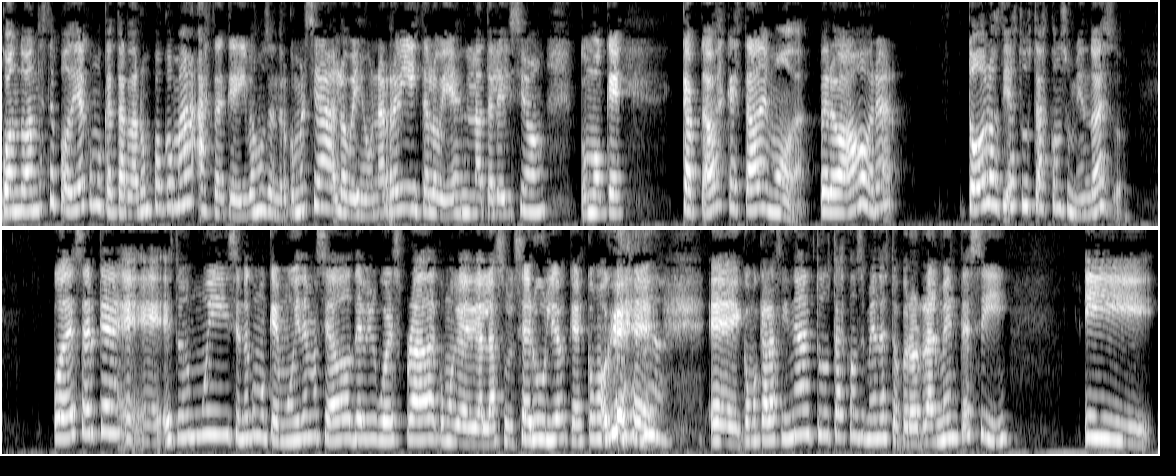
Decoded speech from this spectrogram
Cuando antes te podía como que tardar un poco más hasta que ibas a un centro comercial, lo veías en una revista, lo veías en la televisión, como que captabas que estaba de moda. Pero ahora, todos los días tú estás consumiendo eso. Puede ser que eh, eh, esto es muy, siendo como que muy demasiado Devil Wears Prada, como que el azul cerulio, que es como que, eh, como que a la final tú estás consumiendo esto, pero realmente sí. Y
